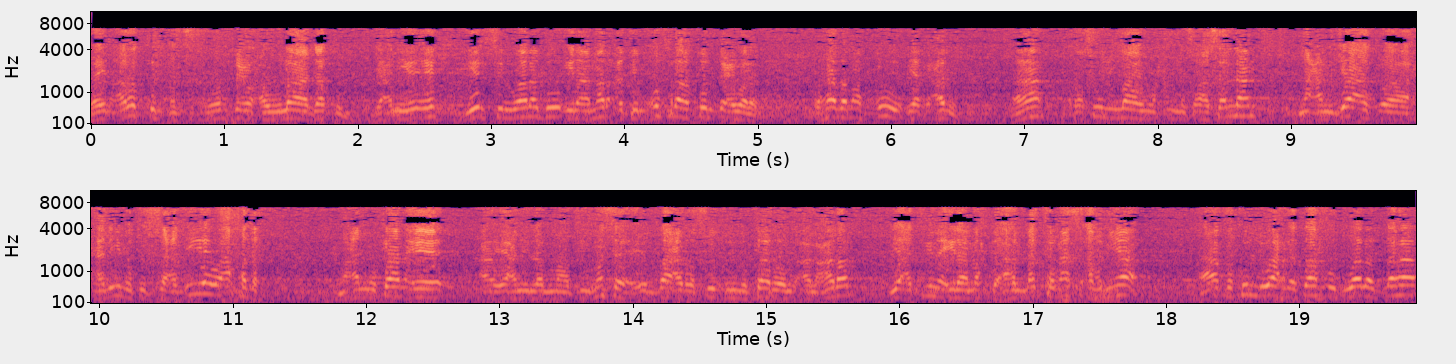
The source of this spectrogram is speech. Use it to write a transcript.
وإن أردتم أن ترضعوا أولادكم يعني إيه؟ يرسل ولده إلى امرأة أخرى ترضع ولده وهذا مفعول يفعله. ها؟ رسول الله محمد صلى الله عليه وسلم نعم جاءت حليمة السعدية وأخذته. مع أنه كان إيه؟ يعني لما في مساء إرضاع الرسول انه كانوا العرب ياتين إلى مكة. أهل مكة ناس أغنياء. ها فكل واحدة تأخذ ولد لها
